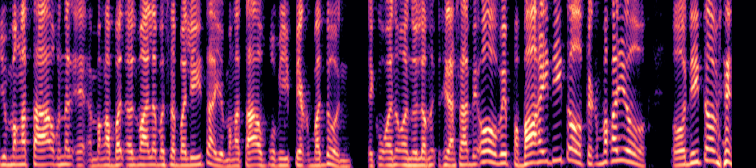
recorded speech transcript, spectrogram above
yung mga taong eh, mga malabas sa balita, yung mga taong pumipirma doon, eh kung ano-ano lang sinasabi, oh, may pabahay dito, pirma kayo. O dito may,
